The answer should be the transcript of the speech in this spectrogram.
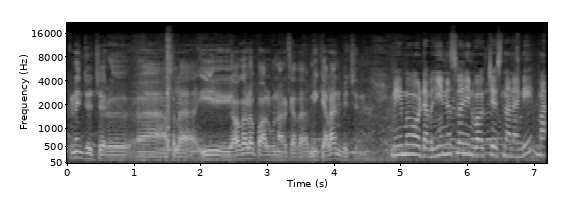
ఎక్కడి నుంచి వచ్చారు? అసలు ఈ యోగాలో పాల్గొన్నారు కదా. మీకు ఎలా అనిపించింది? మేము డబ్ల్యూఎన్ఎస్లో నేను వర్క్ చేస్తున్నానండి. మా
